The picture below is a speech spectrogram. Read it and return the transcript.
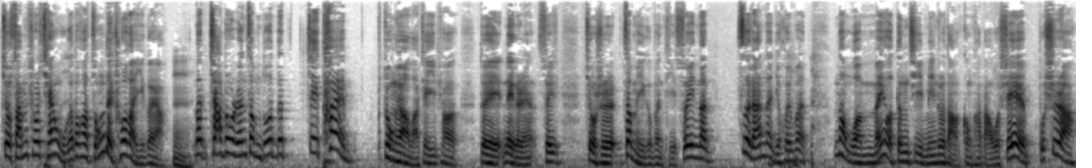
就咱们说前五个的话，总得出来一个呀。嗯。那加州人这么多，那这太重要了，这一票对那个人，所以就是这么一个问题。所以那自然的你会问，那我没有登记民主党、共和党，我谁也不是啊。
